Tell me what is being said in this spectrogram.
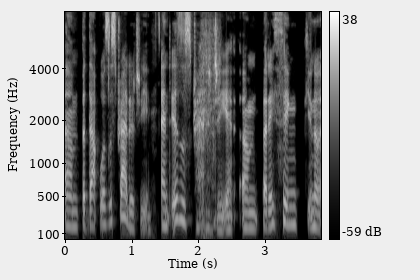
Um, but that was a strategy and is a strategy. Um, but I think, you know,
